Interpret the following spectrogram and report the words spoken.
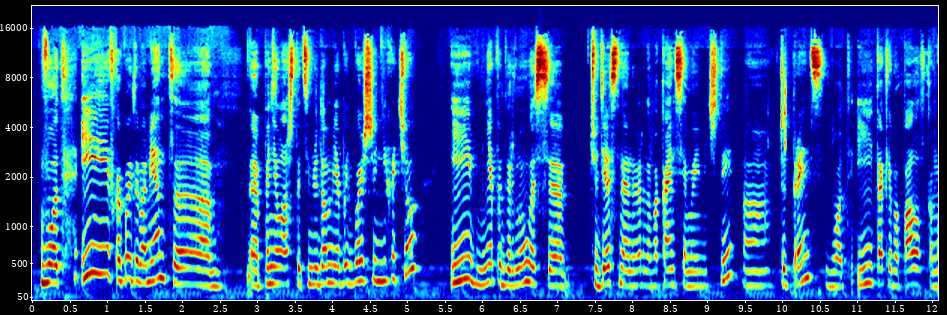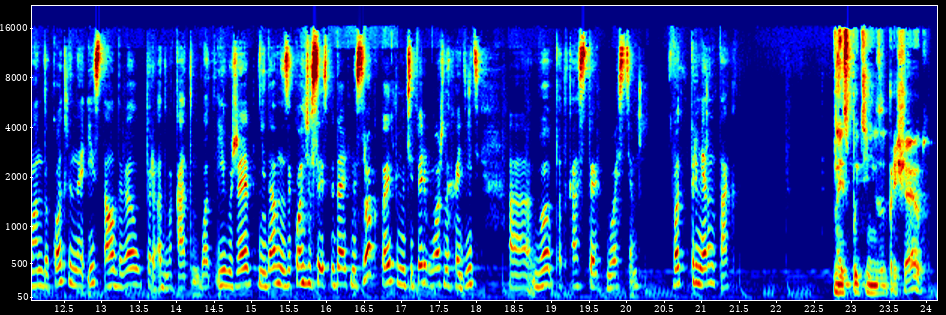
Вот. И в какой-то момент э, э поняла, что тимлидом я быть больше не хочу, и мне подвернулась э, чудесная, наверное, вакансия моей мечты uh, JetBrains, вот, и так я попала в команду Kotlin и стала девелопер-адвокатом, вот, и уже недавно закончился испытательный срок, поэтому теперь можно ходить uh, в подкасты гостям. Вот примерно так. На испыте не запрещают?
